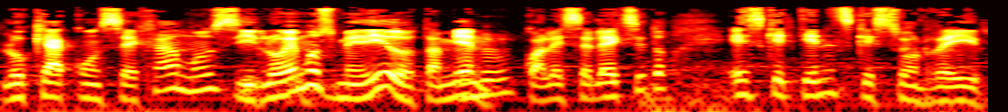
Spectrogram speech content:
lo que aconsejamos, y lo hemos medido también, cuál es el éxito, es que tienes que sonreír.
